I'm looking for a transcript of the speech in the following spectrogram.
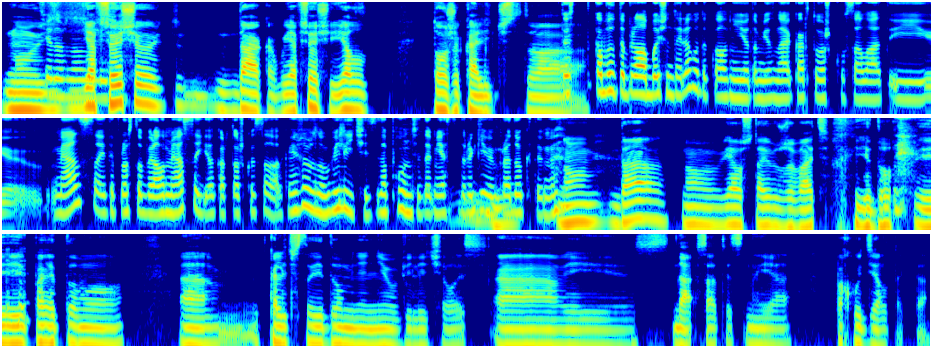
Ну, я все еще, да, как бы я все еще ел тоже количество. То есть, как будто ты брал обычную тарелку, ты клал в нее, там, не знаю, картошку, салат и мясо, и ты просто убирал мясо и ел картошку и салат. Конечно, нужно увеличить, заполнить это место другими продуктами. Ну, да, но я устаю жевать еду, и поэтому количество еды у меня не увеличилось. А, и, да, соответственно, я похудел тогда.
